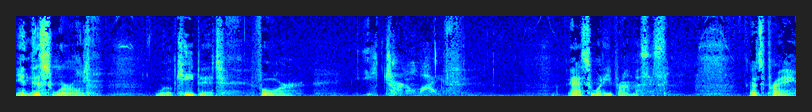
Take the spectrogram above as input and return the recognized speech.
in this world will keep it for eternal life. That's what he promises. Let's pray.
